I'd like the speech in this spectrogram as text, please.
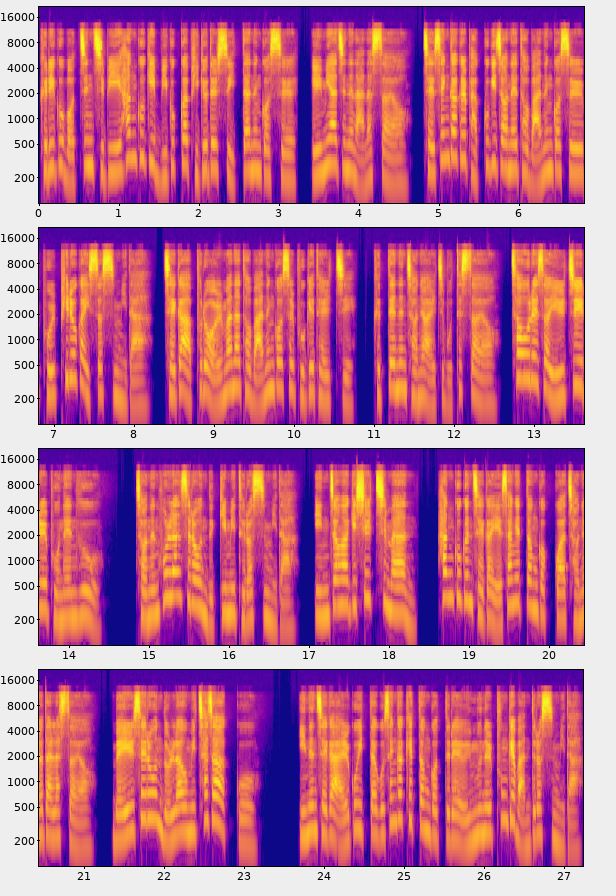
그리고 멋진 집이 한국이 미국과 비교될 수 있다는 것을 의미하지는 않았어요. 제 생각을 바꾸기 전에 더 많은 것을 볼 필요가 있었습니다. 제가 앞으로 얼마나 더 많은 것을 보게 될지 그때는 전혀 알지 못했어요. 서울에서 일주일을 보낸 후 저는 혼란스러운 느낌이 들었습니다. 인정하기 싫지만 한국은 제가 예상했던 것과 전혀 달랐어요. 매일 새로운 놀라움이 찾아왔고 이는 제가 알고 있다고 생각했던 것들의 의문을 품게 만들었습니다.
